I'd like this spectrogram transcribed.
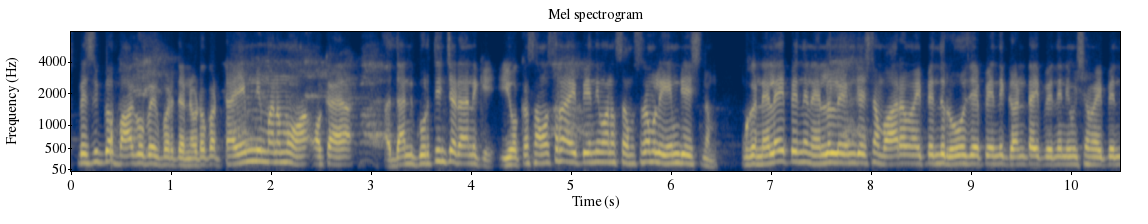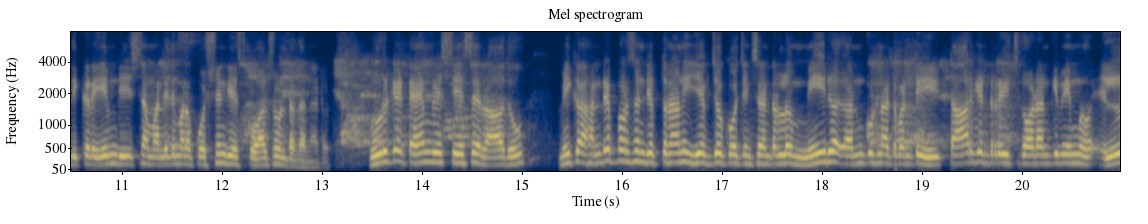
స్పెసిఫిక్గా బాగా ఉపయోగపడతాయి అన్నమాట. ఒక టైంని మనము ఒక దాన్ని గుర్తించడానికి ఈ ఒక సంవత్సరం అయిపోయింది మనం సంవత్సరంలో ఏం చేసినాం? ఒక నెల అయిపోయింది నెలలో ఏం చేసినాం? వారం అయిపోయింది రోజు అయిపోయింది గంట అయిపోయింది నిమిషం అయిపోయింది ఇక్కడ ఏం చేసినాం అనేది మనం క్వశ్చన్ చేసుకోవాల్సి ఉంటుంది అన్నట్టు ఊరికే టైం వేస్ట్ చేస్తే రాదు. మీకు హండ్రెడ్ పర్సెంట్ చెప్తున్నాను ఈఎఫ్జో కోచింగ్ సెంటర్లో మీరు అనుకున్నటువంటి టార్గెట్ రీచ్ కావడానికి మేము ఎల్ల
